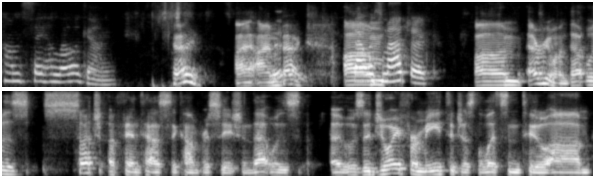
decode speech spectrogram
come say hello again. Hey, I, I'm Yeah. back. That was Um, magic. Um, everyone, that was such a fantastic conversation. That was it was a joy for me to just listen to. Um,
